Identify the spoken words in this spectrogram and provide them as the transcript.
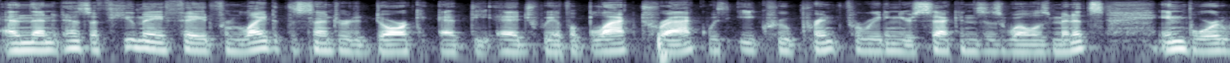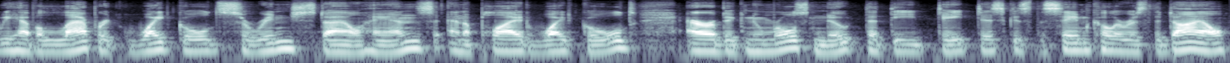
And then it has a fume fade from light at the center to dark at the edge. We have a black track with ecru print for reading your seconds as well as minutes. Inboard, we have elaborate white gold syringe style hands and applied white gold Arabic numerals. Note that the date disc is the same color as the dial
